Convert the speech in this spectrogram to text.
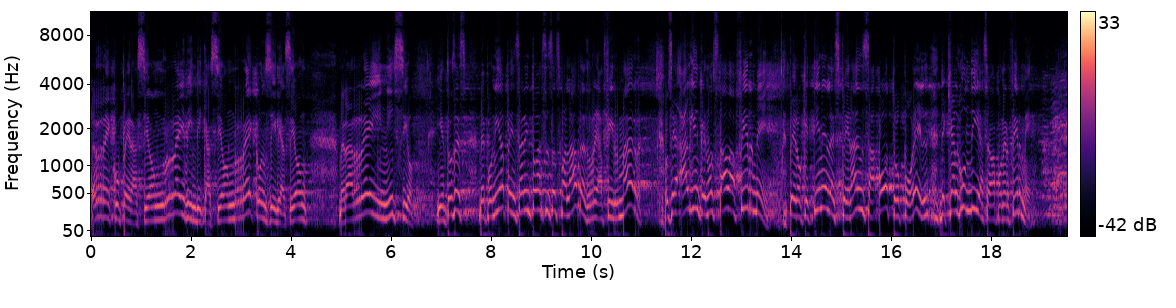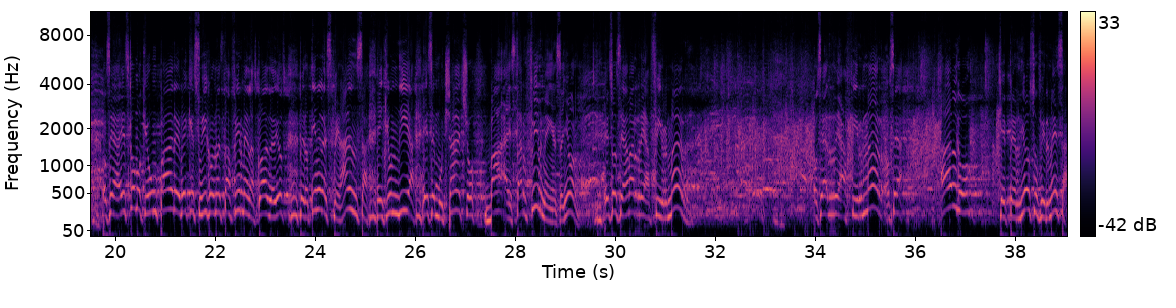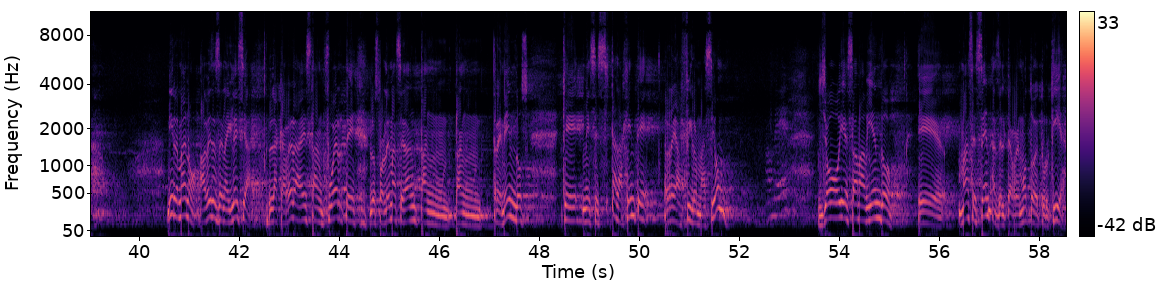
Recuperación, reivindicación, reconciliación, ¿verdad? Reinicio. Y entonces me ponía a pensar en todas esas palabras, reafirmar. O sea, alguien que no estaba firme, pero que tiene la esperanza, otro por él, de que algún día se va a poner firme. O sea, es como que un padre ve que su hijo no está firme en las cosas de Dios, pero tiene la esperanza en que un día ese muchacho va a estar firme en el Señor. Eso se llama reafirmar. O sea, reafirmar, o sea, algo que perdió su firmeza. Mire hermano, a veces en la iglesia la carrera es tan fuerte, los problemas se dan tan, tan tremendos que necesita la gente reafirmación. Yo hoy estaba viendo eh, más escenas del terremoto de Turquía.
